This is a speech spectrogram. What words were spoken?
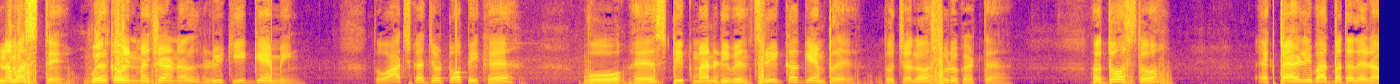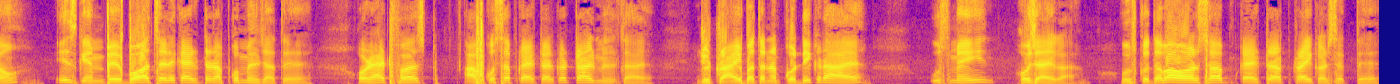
नमस्ते welcome in my channel Ricky gaming तो आज का जो टॉपिक है, वो है स्टिक मैन डिवेंस थ्री का गेम प्ले तो चलो शुरू करते हैं। तो दोस्तों, एक पहली बात बता दे रहा हूँ, इस गेम पे बहुत सारे कैरेक्टर आपको मिल जाते हैं। और एट फ़र्स्ट आपको सब कैरेक्टर का ट्रायल मिलता है। जो ट्राई बटन आपको दिख रहा है, उसमें ही हो जाएगा। उसको दबाओ और सब कैरेक्टर आप ट्राई कर सकते हैं।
